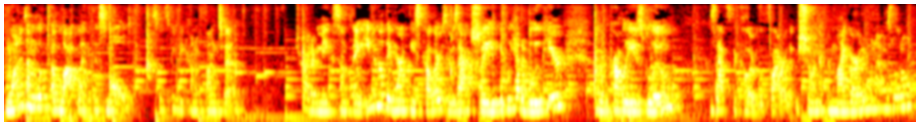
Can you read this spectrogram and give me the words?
one of them looked a lot like this mold. So it's gonna be kind of fun to try to make something, even though they weren't these colors, it was actually, if we had a blue here, I would probably use blue, because that's the color of the flower that was showing up in my garden when I was little.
